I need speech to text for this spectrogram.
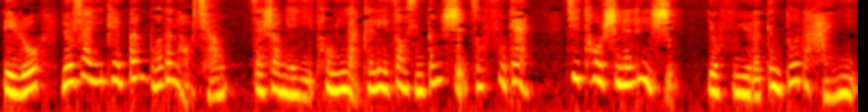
比如留下一片斑驳的老墙，在上面以透明亚克力造型灯饰做覆盖，既透视了历史，又赋予了更多的含义。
